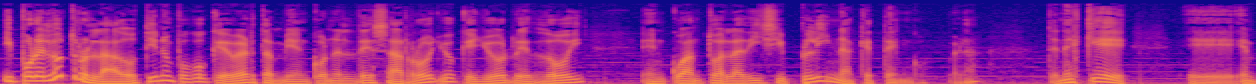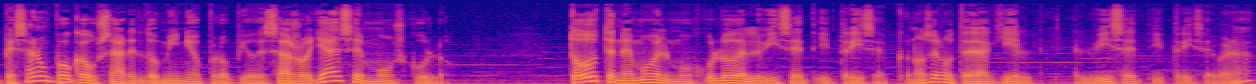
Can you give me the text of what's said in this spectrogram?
Y por el otro lado, tiene un poco que ver también con el desarrollo que yo le doy en cuanto a la disciplina que tengo. Tenés que eh, empezar un poco a usar el dominio propio, desarrollar ese músculo todos tenemos el músculo del bíceps y tríceps. Conocen ustedes aquí el, el bíceps y tríceps, ¿verdad?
